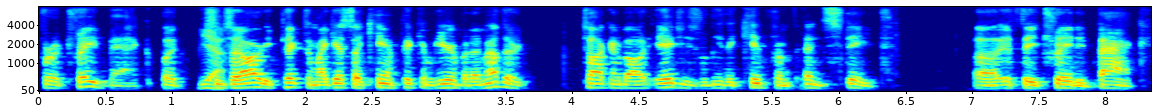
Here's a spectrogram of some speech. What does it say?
for a trade back, but Yeah. since I already picked him, I guess I can't pick him here. But another talking about edges would be the kid from Penn State uh, if they traded back.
